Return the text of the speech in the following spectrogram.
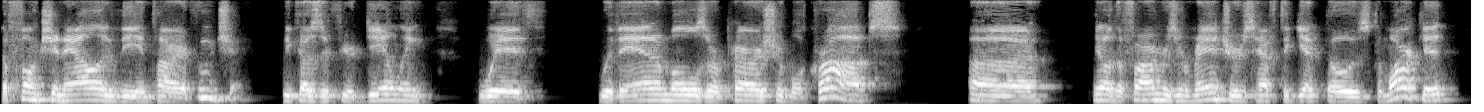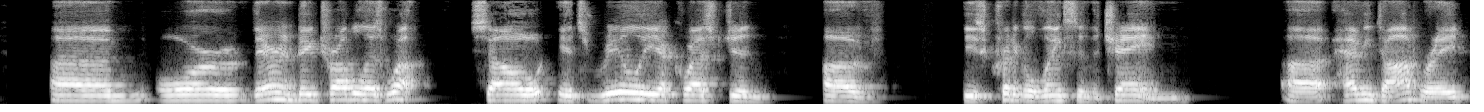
the functionality of the entire food chain. Because if you're dealing with with animals or perishable crops uh, you know the farmers and ranchers have to get those to market um, or they're in big trouble as well so it's really a question of these critical links in the chain uh, having to operate,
